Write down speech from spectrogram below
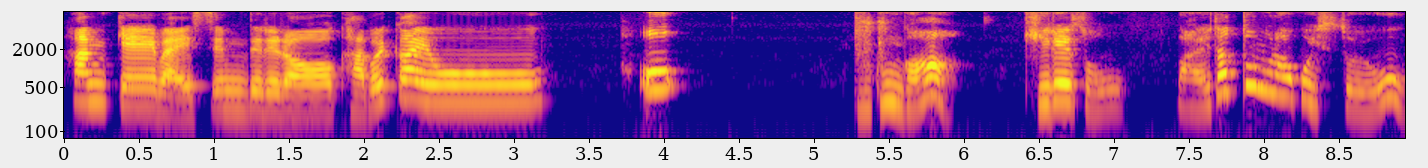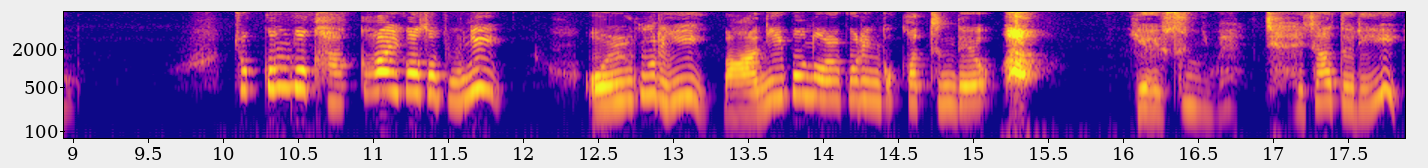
함께 말씀 들으러 가볼까요? 어? 누군가 길에서 말다툼을 하고 있어요. 조금 더 가까이 가서 보니 얼굴이 많이 본 얼굴인 것 같은데요. 헉! 예수님의 제자들이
